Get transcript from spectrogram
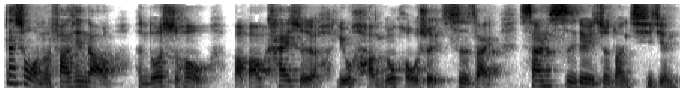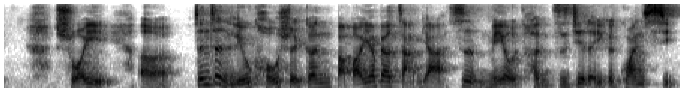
但是我们发现到很多时候宝宝开始流很多口水是在三四个月这段期间，所以呃，真正流口水跟宝宝要不要长牙是没有很直接的一个关系。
